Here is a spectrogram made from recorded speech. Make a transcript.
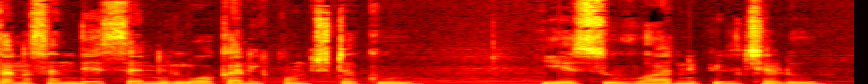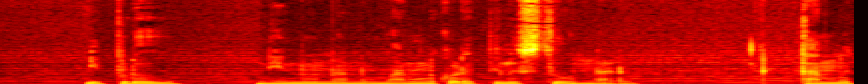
తన సందేశాన్ని లోకానికి పంచుటకు యేసు వారిని పిలిచాడు. ఇప్పుడు నిన్ను నన్ను మనల్ని కూడా పిలుస్తూ ఉన్నాడు. తనను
